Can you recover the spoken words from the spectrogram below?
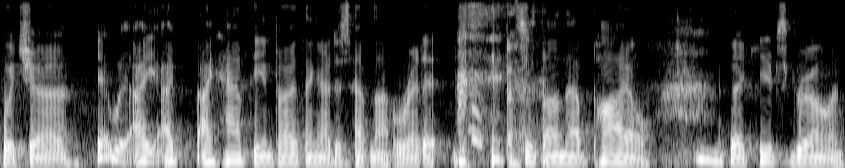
which uh, yeah, I, I I have the entire thing. I just have not read it. it's just on that pile that keeps growing.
